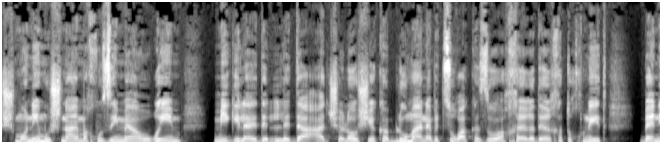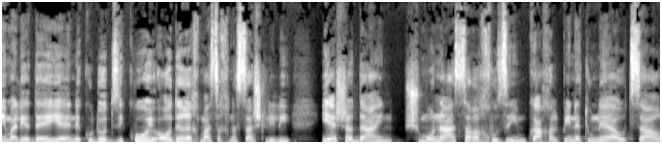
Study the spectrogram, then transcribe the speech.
82 אחוזים מההורים מגיל לידה עד שלוש יקבלו מענה בצורה כזו או אחרת דרך התוכנית, בין אם על ידי אה, נקודות זיכוי או דרך מס הכנסה שלילי. יש עדיין 18 אחוזים, כך על פי נתוני האוצר,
